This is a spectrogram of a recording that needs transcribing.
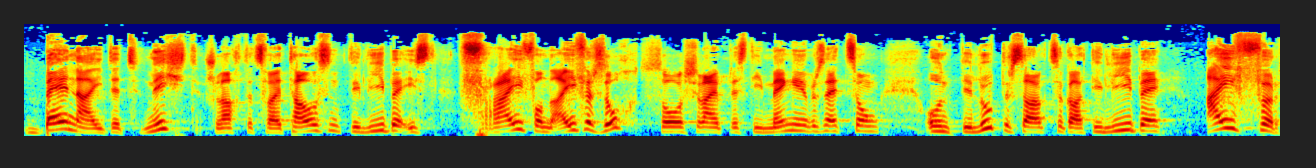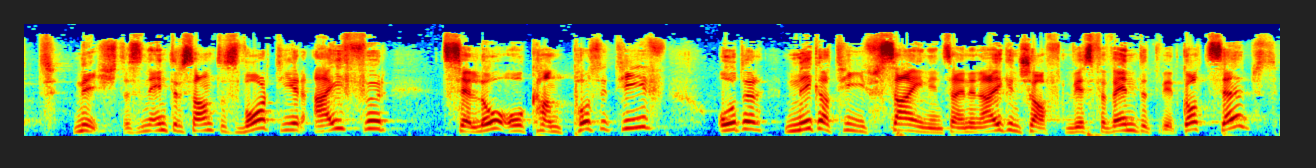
beneidet nicht. Schlachter 2000, die Liebe ist frei von Eifersucht, so schreibt es die Menge-Übersetzung. Und die Luther sagt sogar, die Liebe eifert nicht. Das ist ein interessantes Wort hier. Eifer, Zeloo, kann positiv oder negativ sein in seinen Eigenschaften, wie es verwendet wird. Gott selbst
